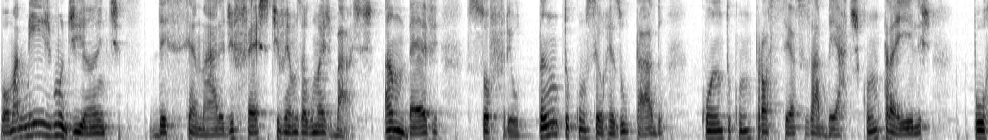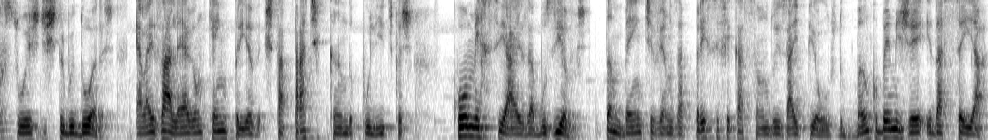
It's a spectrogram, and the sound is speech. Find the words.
Bom, mas mesmo diante desse cenário de festa, tivemos algumas baixas. Ambev sofreu tanto com seu resultado quanto com processos abertos contra eles por suas distribuidoras. Elas alegam que a empresa está praticando políticas comerciais abusivas. Também tivemos a precificação dos IPOs do Banco BMG e da CIA.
